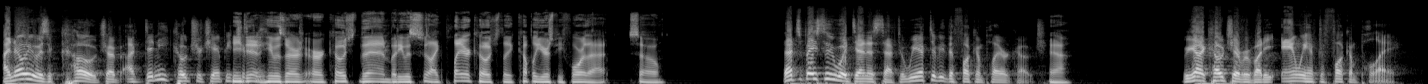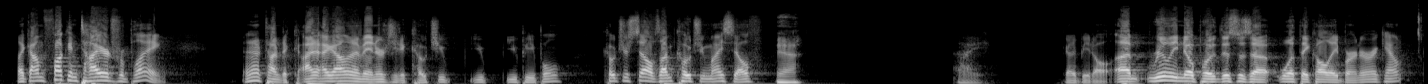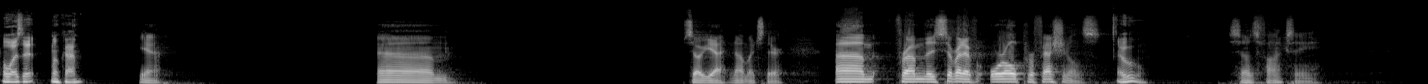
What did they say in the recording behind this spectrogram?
I know he was a coach. I've, I've, didn't he coach your championship? He did. team? He was our, our coach then, but he was like player coach like a couple years before that. So That's basically what dentists have to. We have to be the fucking player coach. yeah, We got to coach everybody, and we have to fucking play. Like I'm fucking tired from playing. I don't have time to. I, I don't have energy to coach you, you, you people. Coach yourselves. I'm coaching myself. yeah. I gotta beat all. Um, really, no post. This was a what they call a burner account. What was it? Okay. Yeah. Um. So yeah, not much there. Um, from the subreddit of oral professionals. Oh, Sounds foxy.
